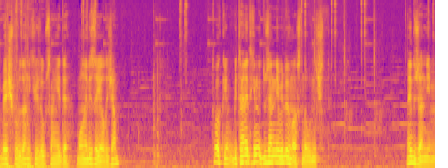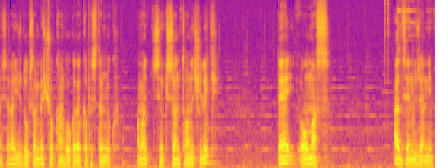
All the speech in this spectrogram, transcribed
5 buradan 297. Mona Lisa'yı alacağım. Dur bakayım bir tane etkinlik düzenleyebilirim aslında bunun için. Ne düzenleyeyim mesela? 195 çok kanka o kadar kapasitem yok. Ama 80 tane çilek de olmaz. Hadi seni düzenleyeyim.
